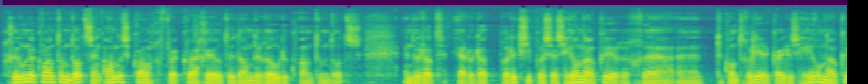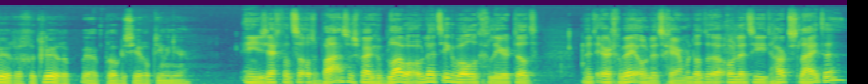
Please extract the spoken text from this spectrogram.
groene quantum dots zijn anders qua, grootte dan de rode quantum dots. En door dat, ja, door dat productieproces heel nauwkeurig te controleren, kan je dus heel nauwkeurige kleuren produceren op die manier. En je zegt dat ze als basis gebruiken blauwe OLED's. Ik heb wel geleerd dat met RGB OLED-schermen, dat de OLED's die het hard slijten,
